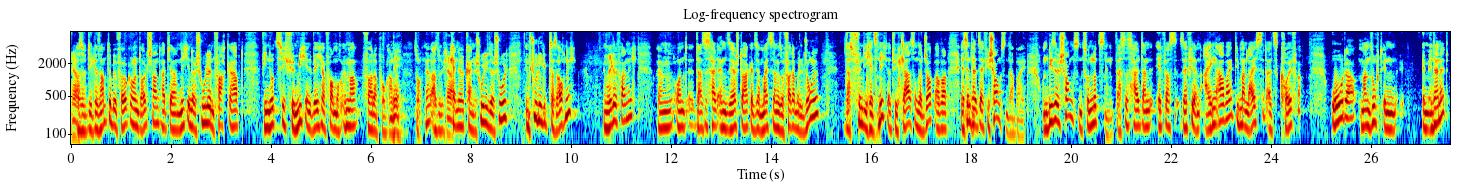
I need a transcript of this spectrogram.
Ja. Also die gesamte Bevölkerung in Deutschland hat ja nicht in der Schule ein Fach gehabt, wie nutze ich für mich in welcher Form auch immer Förderprogramme. Nee. So, ne? Also ich kenne keine Schule, die das schult. Im Studium gibt es das auch nicht, im Regelfall nicht. Ähm, und das ist halt ein sehr starker, die meisten sagen so Fördermittel Dschungel. Das finde ich jetzt nicht. Natürlich, klar, ist unser Job, aber es sind halt sehr viele Chancen dabei. Und diese Chancen zu nutzen, das ist halt dann etwas sehr viel an Eigenarbeit, die man leistet als Käufer. Oder man sucht in, im Internet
